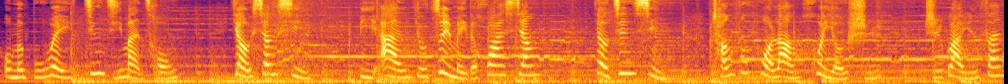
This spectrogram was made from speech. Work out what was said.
我们不畏荆棘满丛。要相信，彼岸有最美的花香；要坚信，长风破浪会有时，直挂云帆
